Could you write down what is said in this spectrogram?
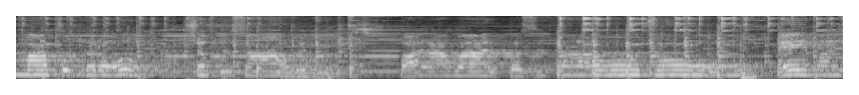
માફ કરો, શબ્દ સાંભળી. પારાવાર પસ્તાવું છું. હે મારો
